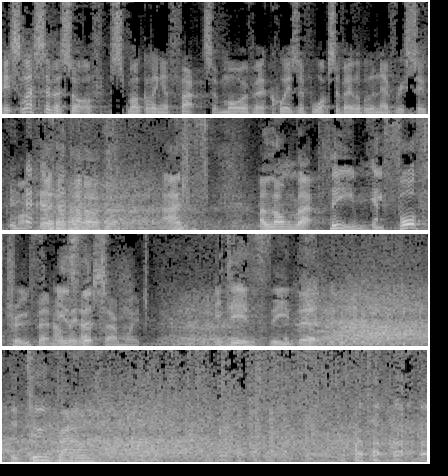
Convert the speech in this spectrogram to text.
It's less of a sort of smuggling of facts and more of a quiz of what's available in every supermarket. And along that theme, the fourth truth Better not is be that, that sandwich. it is the, the, the two pound.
